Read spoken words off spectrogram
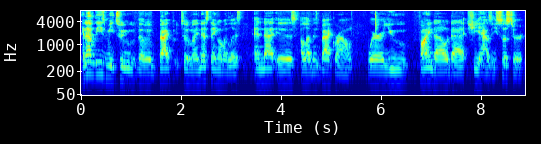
And that leads me to the back to my next thing on my list, and that is Eleven's background, where you find out that she has a sister,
